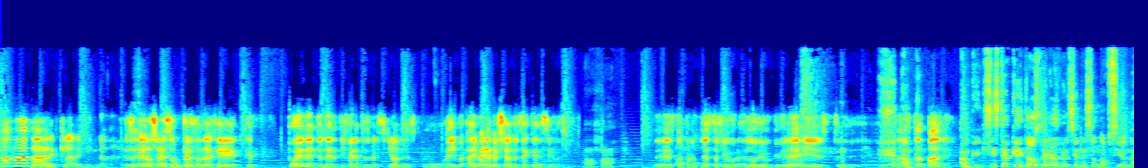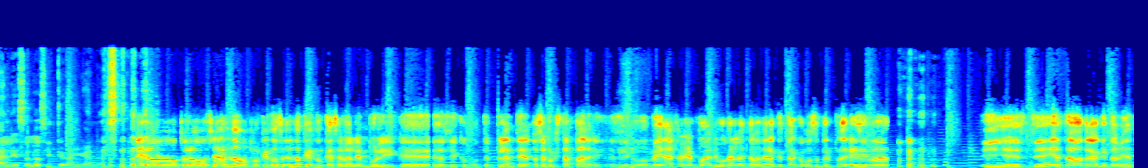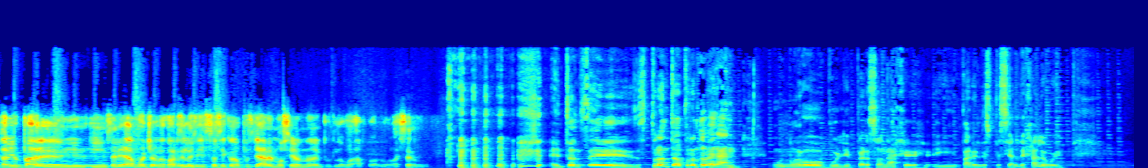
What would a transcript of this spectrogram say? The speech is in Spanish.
no, no es nada de clave ni nada. o sea, es un personaje que puede tener diferentes versiones. Como hay, hay varias versiones, hay que decirlo así. Ajá de esta, de esta figura, es lo único que diré y este, está, padre. Aunque insisto que dos de las versiones son opcionales, solo si te dan ganas. Pero, pero, o sea, no, porque no, es lo que nunca se vale en Bully, que es así como te plantean, o sea, porque está padre, es así como, mira, también puedes dibujarla de esta manera que está como súper padrísima. Y este, esta otra que también está bien padre y, sería mucho mejor si lo hizo así como, pues ya me emociono, ¿no? Y pues lo voy a, lo voy a hacer. Entonces, pronto, pronto verán un nuevo bully personaje y para el especial de Halloween.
